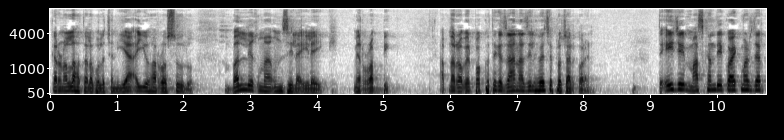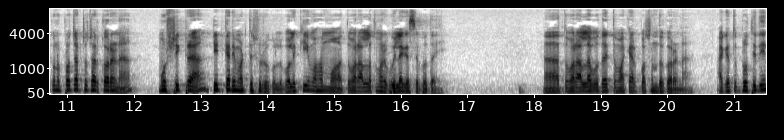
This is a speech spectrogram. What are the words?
কারণ আল্লাহ তালা বলেছেন, ইয়া আইয়ুহার রসুল, বাল্লিগ মা উনজিলা ইলাইক মের রব্বিক। আপনার রবের পক্ষ থেকে যা নাজিল হয়েছে, প্রচার করেন। তো এই যে মাঝখান দিয়ে কয়েক মাস যার কোনো প্রচার টচার করে না, মুশ্রিকরা টিটকারি মারতে শুরু করল। বলে, কি মোহাম্মদ, তোমার আল্লাহ তোমার ভুলে গেছে বোধহয়? তোমার আল্লাহ বোধহয় তোমাকে আর পছন্দ করে না। আগে তো প্রতিদিন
